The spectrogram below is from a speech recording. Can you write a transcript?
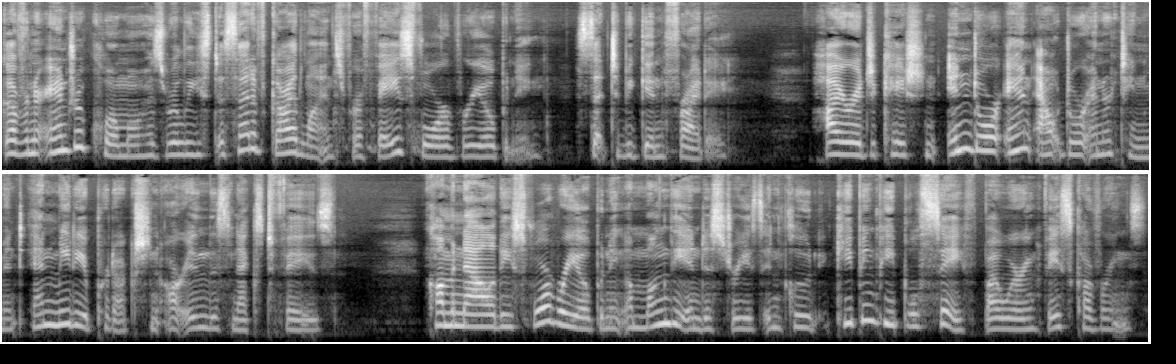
Governor Andrew Cuomo has released a set of guidelines for Phase 4 of reopening, set to begin Friday. Higher education, indoor and outdoor entertainment, and media production are in this next phase. Commonalities for reopening among the industries include keeping people safe by wearing face coverings,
